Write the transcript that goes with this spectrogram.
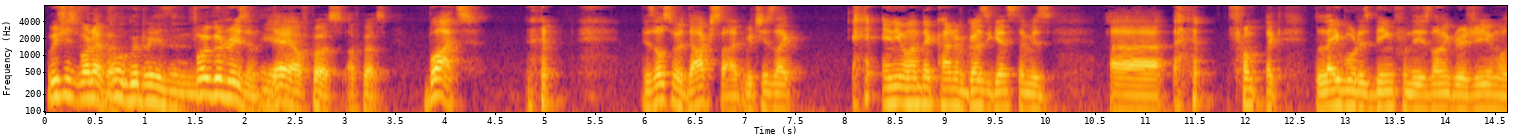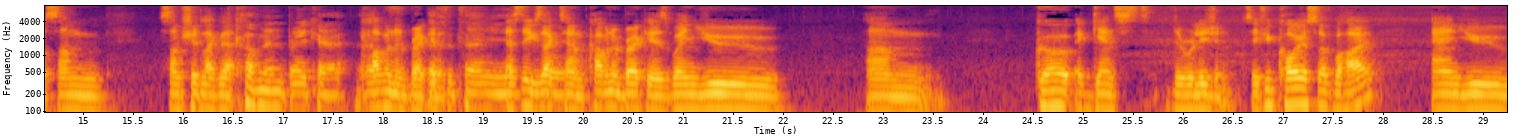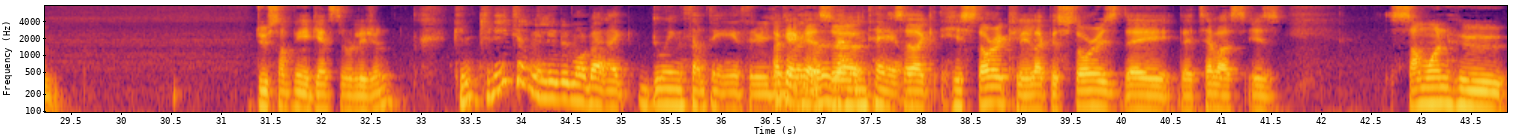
Which is whatever. for good reason. For a good reason. Yeah. Yeah, yeah, of course, of course. But there's also a dark side, which is like anyone that kind of goes against them is uh, from like labeled as being from the Islamic regime or some some shit like that. Covenant breaker. That's- Covenant breaker. That's the term. you That's the exact term. Covenant breaker is when you um, go against the religion. So if you call yourself Baha'i and you do something against the religion, Can Can you tell me a little bit more about like doing something against the religion? Okay, Like, okay. So, so like historically, like the stories they they tell us is someone who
